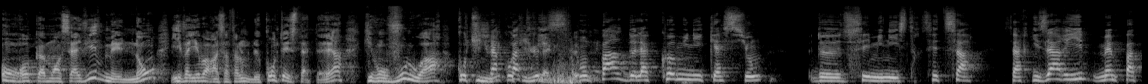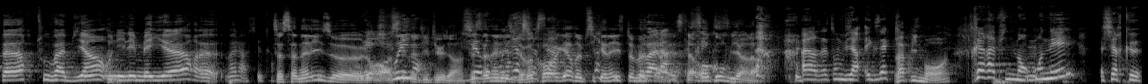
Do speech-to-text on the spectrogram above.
on recommence à vivre, mais non, il va y avoir un certain nombre de contestataires qui vont vouloir continuer, continuer la On parle de la communication de ces ministres, c'est de ça. C'est-à-dire qu'ils arrivent, même pas peur, tout va bien, on est les meilleurs. Euh, voilà, c'est ça. s'analyse, euh, Laura, cette attitude. Hein. Ça s'analyse. Votre regard de psychanalyste m'intéresse. Voilà. Au combien, là Alors, ça tombe bien, exactement. Rapidement. Hein. Très rapidement. On est, c'est-à-dire que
